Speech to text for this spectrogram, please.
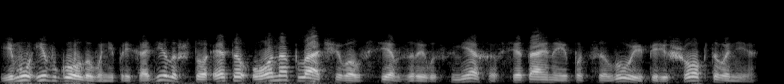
ему и в голову не приходило, что это он оплачивал все взрывы смеха, все тайные поцелуи, перешептывания,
